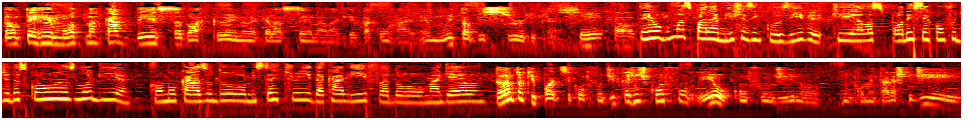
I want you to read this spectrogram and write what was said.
dá um terremoto na cabeça do Arcanho naquela cena lá que ele tá com raiva. É muito absurdo, cara. Sim, cara. Tem algumas paramichas, inclusive, que elas podem ser confundidas com as Logia. Como o caso do Mr. Tree, da Califa, do Magellan. Tanto que pode ser confundido que a gente confu eu confundi no, no comentário, acho que de,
